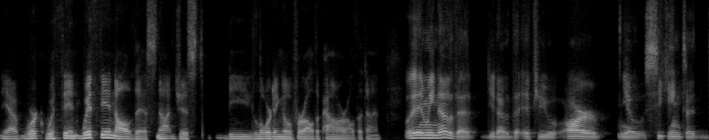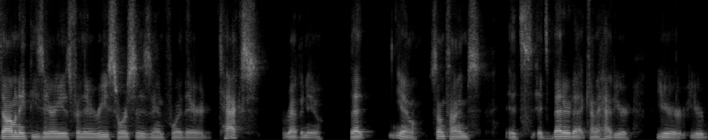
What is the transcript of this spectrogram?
yeah work within within all this, not just be lording over all the power all the time. Well, and we know that you know that if you are you know seeking to dominate these areas for their resources and for their tax revenue, that you know sometimes it's it's better to kind of have your your your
